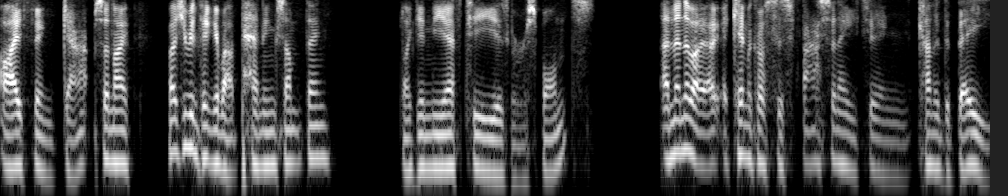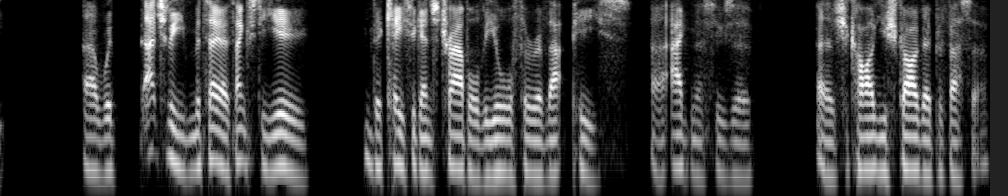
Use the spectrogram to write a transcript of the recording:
I think gaps, and I've actually been thinking about penning something, like in the FT as a response. And then I, I came across this fascinating kind of debate uh, with actually Mateo, thanks to you, the case against travel, the author of that piece, uh, Agnes, who's a, a Chicago Chicago professor.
